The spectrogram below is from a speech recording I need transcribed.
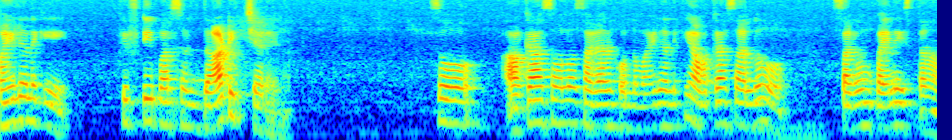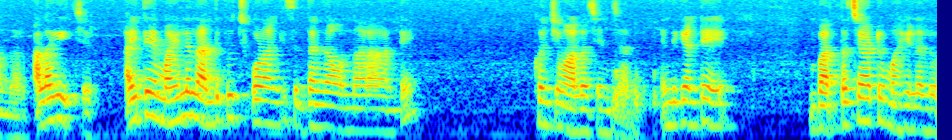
మహిళలకి ఫిఫ్టీ పర్సెంట్ దాటిచ్చారు ఆయన. సో అవకాశంలో సగానికి ఉన్న మహిళలకి అవకాశాల్లో సగం పైన ఇస్తానన్నారు. అలాగే ఇచ్చారు. అయితే మహిళలు అందిపుచ్చుకోవడానికి సిద్ధంగా ఉన్నారా అంటే కొంచెం ఆలోచించాలి. ఎందుకంటే భర్త చాటు మహిళలు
